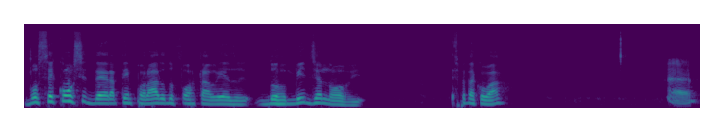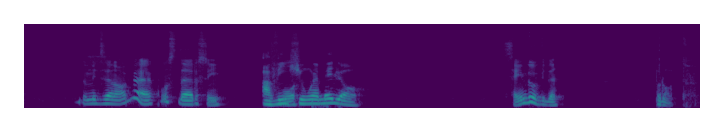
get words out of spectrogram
Você considera a temporada do Fortaleza 2019 espetacular? É. 2019 é, considero sim. A 21 Boa. é melhor. Sem dúvida. Pronto.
